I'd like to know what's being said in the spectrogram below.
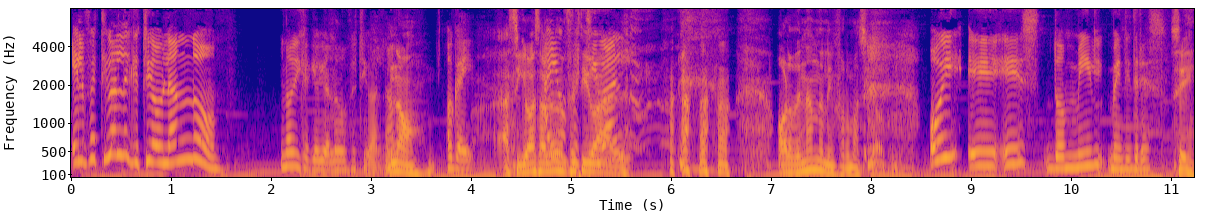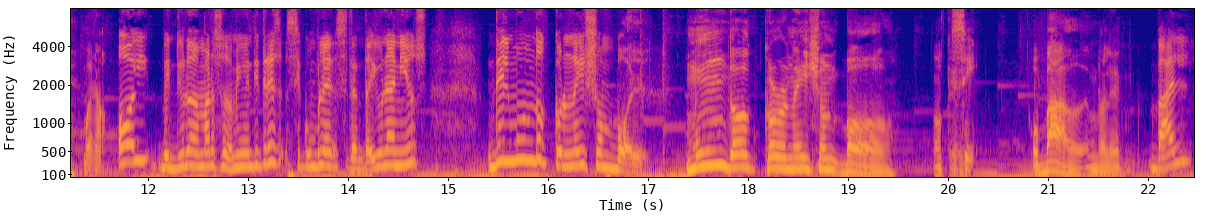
El festival del que estoy hablando. No dije que había hablado de un festival, ¿no? No. Ok. Así que vas a hablar de un un festival. Ordenando la información. Hoy eh, es 2023. Sí. Bueno, hoy, 21 de marzo de 2023, se cumplen 71 años del Mundo Coronation Ball. Mundo Coronation Ball. Ok. Sí. O Ball, en realidad. ¿Ball?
